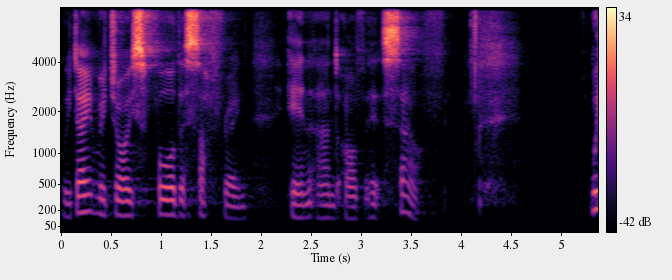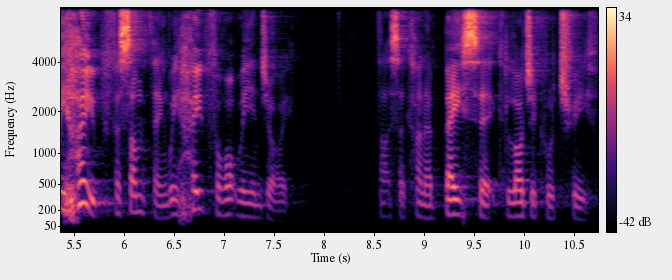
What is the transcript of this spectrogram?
We don't rejoice for the suffering in and of itself. We hope for something, we hope for what we enjoy. That's a kind of basic logical truth,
